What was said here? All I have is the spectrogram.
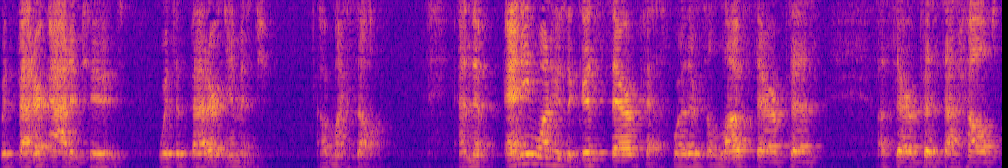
with better attitudes, with a better image of myself. And that anyone who's a good therapist, whether it's a love therapist, a therapist that helps,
